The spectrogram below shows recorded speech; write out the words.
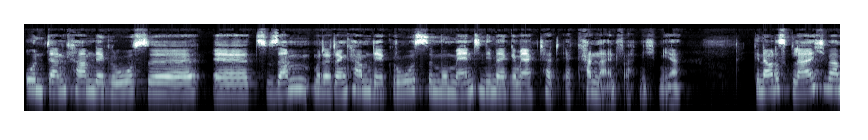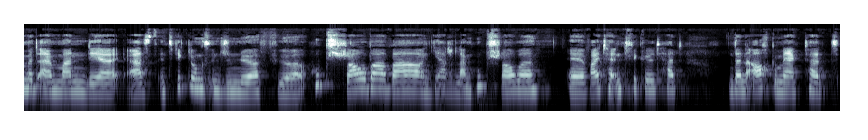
Und dann kam der große äh, zusammen oder dann kam der große Moment, in dem er gemerkt hat, er kann einfach nicht mehr. Genau das Gleiche war mit einem Mann, der erst Entwicklungsingenieur für Hubschrauber war und jahrelang Hubschrauber äh, weiterentwickelt hat und dann auch gemerkt hat,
